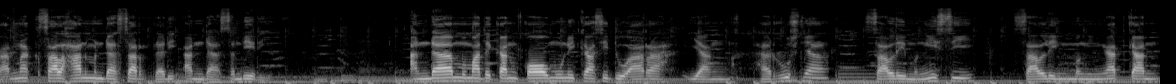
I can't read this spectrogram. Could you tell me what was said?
karena kesalahan mendasar dari Anda sendiri. Anda mematikan komunikasi dua arah yang harusnya saling mengisi, saling mengingatkan,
